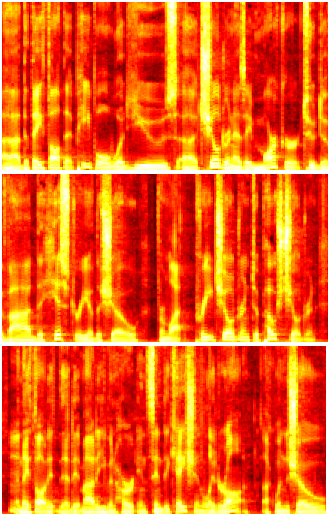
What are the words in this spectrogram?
Uh, that they thought that people would use uh, children as a marker to divide the history of the show from like pre-children to post-children, and they thought it, that it might even hurt in syndication later on, like when the show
